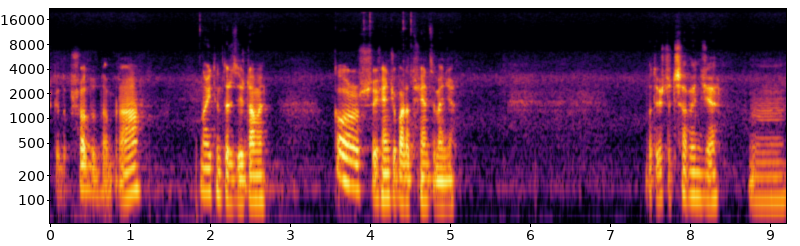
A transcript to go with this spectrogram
Troszkę do przodu, dobra. No i tym też zjeżdżamy. Około 60 parę tysięcy będzie. Bo tu jeszcze trzeba będzie. Hmm,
